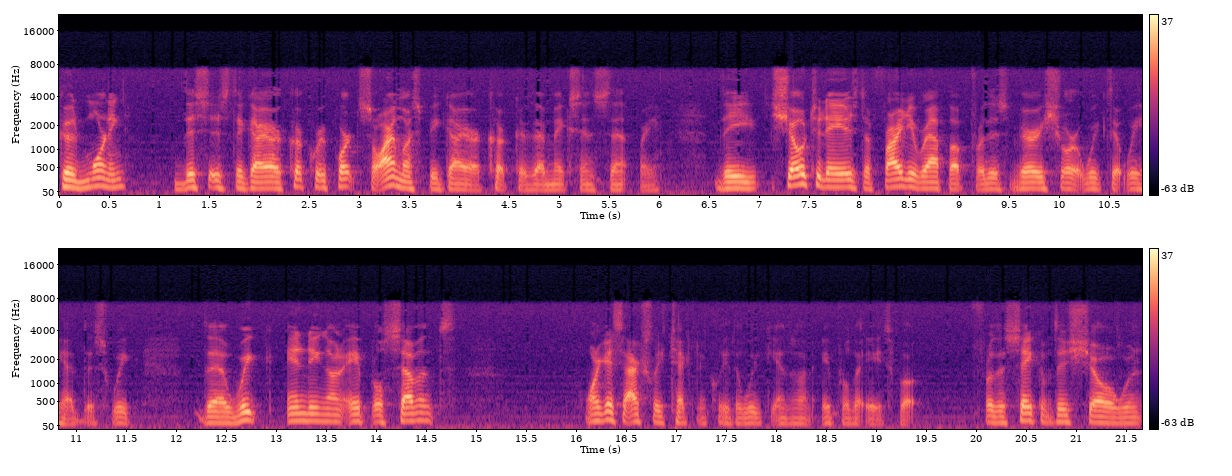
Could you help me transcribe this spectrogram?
Good morning. This is the Guy R. Cook Report, so I must be Guy R. Cook because that makes sense that way. The show today is the Friday wrap up for this very short week that we had this week. The week ending on April 7th, well, I guess actually technically the week ends on April the 8th, but for the sake of this show, when,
